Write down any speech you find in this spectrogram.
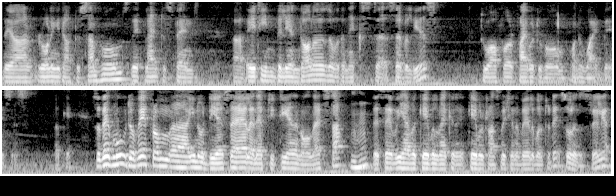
They are rolling it out to some homes. They plan to spend uh, $18 billion over the next uh, several years to offer fiber to home on a wide basis. Okay. So they've moved away from uh, you know DSL and FTTN and all that stuff. They say we have a cable mecha- cable transmission available today. So does Australia.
